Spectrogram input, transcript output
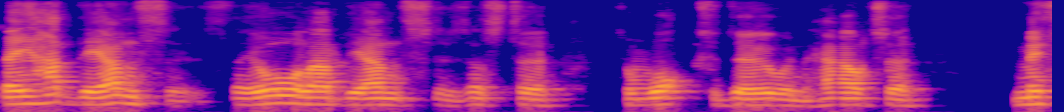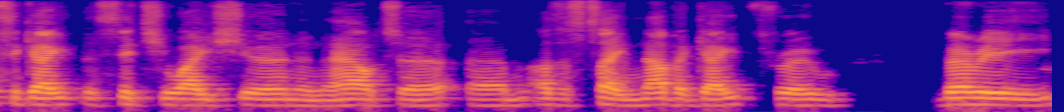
they had the answers. They all had the answers as to, to what to do and how to mitigate the situation and how to, um, as I say, navigate through very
